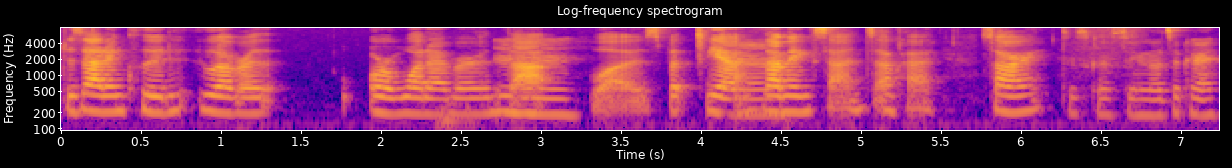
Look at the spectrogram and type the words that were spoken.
Does that include whoever or whatever that Mhm. was? But yeah, Yeah. that makes sense. Okay. Sorry. Disgusting. That's okay.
